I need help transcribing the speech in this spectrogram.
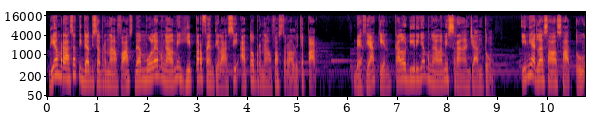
Dia merasa tidak bisa bernafas dan mulai mengalami hiperventilasi atau bernafas terlalu cepat. Dev yakin kalau dirinya mengalami serangan jantung. Ini adalah salah satu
